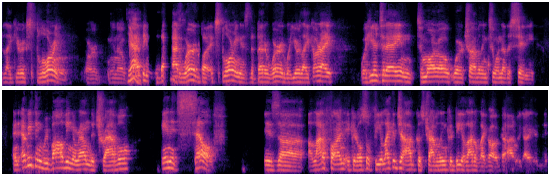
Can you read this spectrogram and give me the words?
like you're exploring, or you know, Yeah. camping is a bad word, but exploring is the better word. Where you're like, all right, we're here today, and tomorrow we're traveling to another city, and everything revolving around the travel in itself is uh, a lot of fun. It could also feel like a job because traveling could be a lot of like, oh God, we gotta get,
